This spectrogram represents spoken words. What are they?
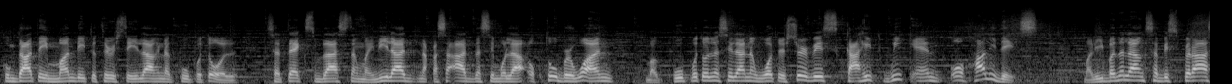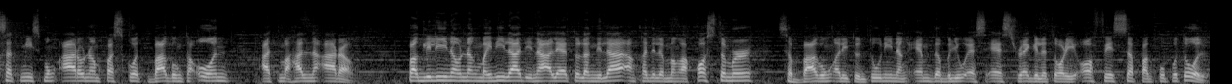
Kung dati Monday to Thursday lang nagpuputol, sa text blast ng Maynila nakasaad na simula October 1, magpuputol na sila ng water service kahit weekend o holidays. Maliban na lang sa bisperas at mismong araw ng Pasko at Bagong Taon at mahal na araw. Paglilinaw ng Maynila, inaalerto lang nila ang kanilang mga customer sa bagong alituntunin ng MWSS Regulatory Office sa pagpuputol.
